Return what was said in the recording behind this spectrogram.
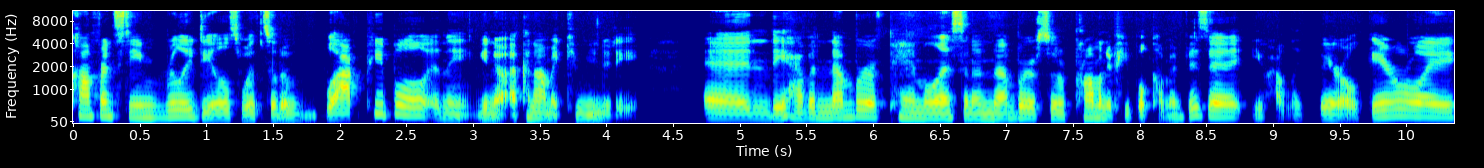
conference team really deals with sort of Black people in the you know economic community and they have a number of panelists and a number of sort of prominent people come and visit. You have like Beryl Gilroy,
